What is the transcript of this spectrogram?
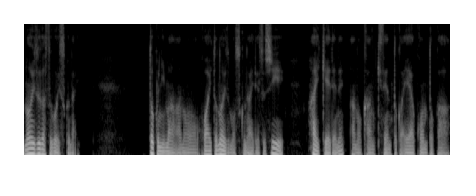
ノイズがすごい少ない特にまああのホワイトノイズも少ないですし背景でねあの換気扇とかエアコンとか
